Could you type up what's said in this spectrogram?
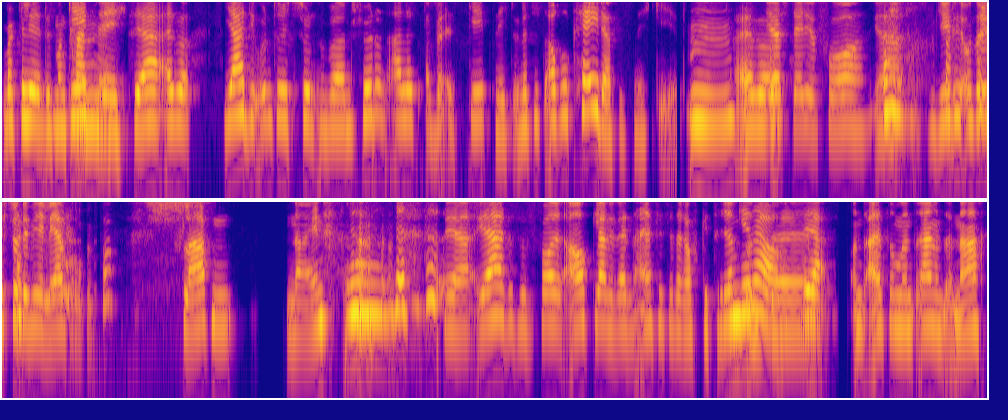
Magdalena, das Man geht nicht. nicht. Ja, also ja, die Unterrichtsstunden waren schön und alles, aber es geht nicht. Und es ist auch okay, dass es nicht geht. Mhm. Also, ja, stell dir vor, ja, jede Unterrichtsstunde wie eine Lehrprobe. Schlafen, nein. ja, ja, das ist voll auch klar. Wir werden einerseits ja darauf getrimmt genau, und, äh, ja. und alles um und dran und danach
